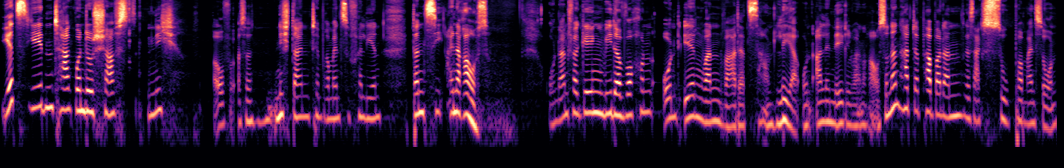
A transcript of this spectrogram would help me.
jetzt jeden Tag, wenn du schaffst, nicht, auf, also nicht dein Temperament zu verlieren, dann zieh eine raus. Und dann vergingen wieder Wochen und irgendwann war der Zaun leer und alle Nägel waren raus. Und dann hat der Papa dann gesagt, super, mein Sohn,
